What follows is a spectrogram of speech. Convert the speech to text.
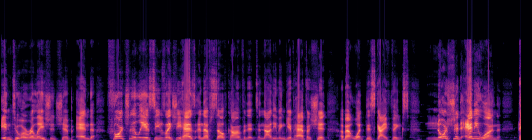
into a relationship, and fortunately, it seems like she has enough self confidence to not even give half a shit about what this guy thinks. Nor should anyone.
